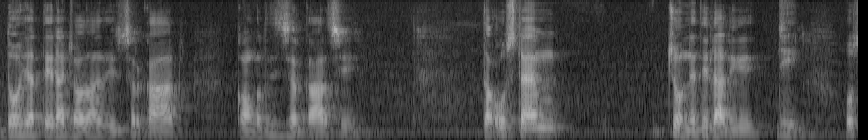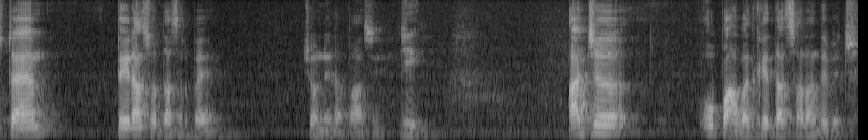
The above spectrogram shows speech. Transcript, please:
2013-14 ਦੀ ਸਰਕਾਰ ਕਾਂਗਰਸ ਦੀ ਸਰਕਾਰ ਸੀ ਤਾਂ ਉਸ ਟਾਈਮ ਝੋਨੇ ਤੇ ਲਾ ਲਈਏ। ਜੀ। ਉਸ ਟਾਈਮ 1310 ਰੁਪਏ ਝੋਨੇ ਦਾ ਭਾਅ ਸੀ। ਜੀ। ਅੱਜ ਉਹ ਭਾਅ ਵਧ ਕੇ 10 ਸਾਲਾਂ ਦੇ ਵਿੱਚ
